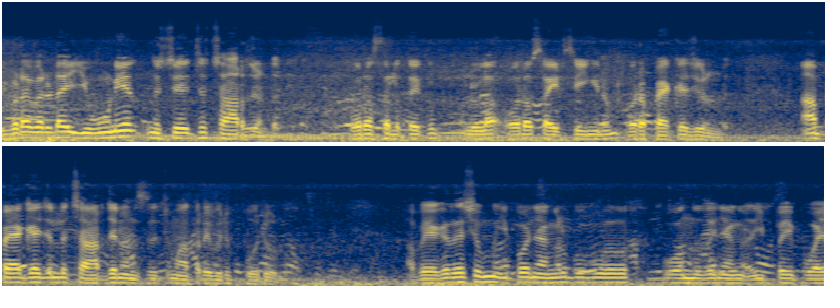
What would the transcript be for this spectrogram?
ഇവിടെ ഇവരുടെ യൂണിയൻ നിശ്ചയിച്ച ചാർജ് ഉണ്ട്. ഓരോ സ്ഥലത്തേക്കും ഉള്ള ഓരോ സൈറ്റ് സീയിങ്ങിനും ഓരോ പാക്കേജുകളുണ്ട് ആ പാക്കേജിന്റെ ചാർജിനനുസരിച്ച് മാത്രമേ ഇവർ പോരുള്ളൂ. അപ്പോൾ ഏകദേശം ഇപ്പോൾ ഞങ്ങൾ പോകുന്നത് ഞങ്ങൾ ഇപ്പോൾ ഈ പോയ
